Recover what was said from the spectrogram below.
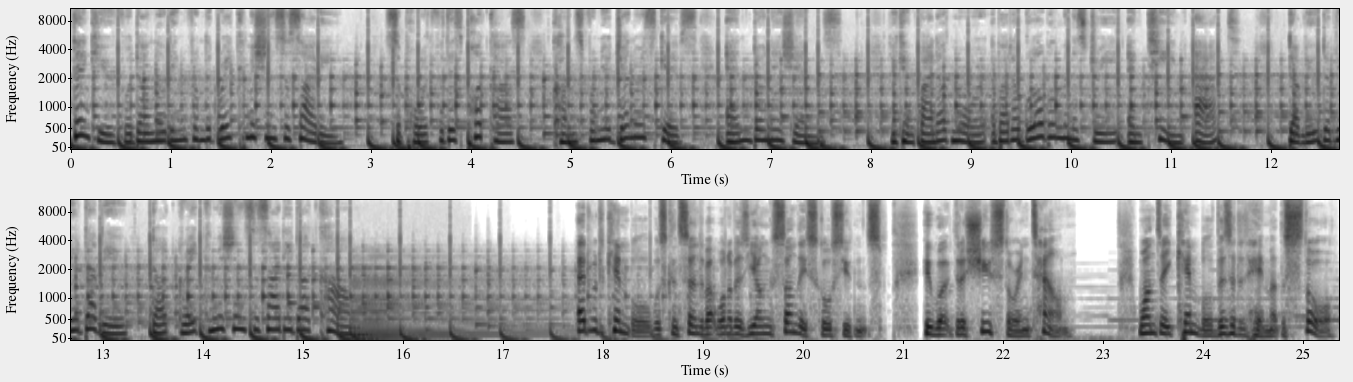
Thank you for downloading from the Great Commission Society. Support for this podcast comes from your generous gifts and donations. You can find out more about our global ministry and team at www.greatcommissionsociety.com. Edward Kimball was concerned about one of his young Sunday school students who worked at a shoe store in town. One day, Kimball visited him at the store,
